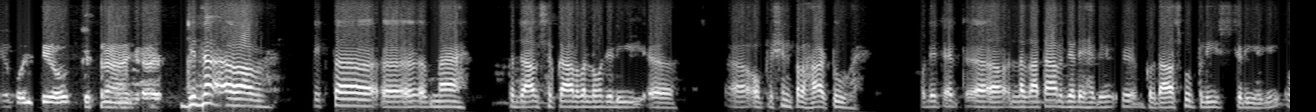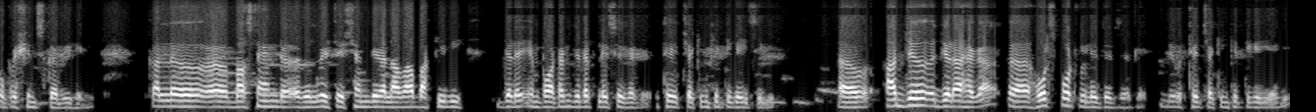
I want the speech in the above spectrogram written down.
ਪਹੁੰਚੇ ਹੋ ਕਿਸ ਤਰ੍ਹਾਂ ਜਿਹੜਾ ਜਿੱਦਾਂ ਇੱਕ ਤਾਂ ਮੈਂ ਪੰਜਾਬ ਸਰਕਾਰ ਵੱਲੋਂ ਜਿਹੜੀ ਆਪਰੇਸ਼ਨ ਪ੍ਰਹਾਰ 2 ਹੈ ਉਹਦੇ ਤਹਿਤ ਲਗਾਤਾਰ ਜਿਹੜੇ ਹੈਗੇ ਗੁਰਦਾਸਪੁਰ ਪੁਲਿਸ ਜਿਹੜੀ ਹੈਗੀ ਆਪਰੇਸ਼ਨਸ ਕਰ ਰਹੀ ਹੈਗੀ। ਕੱਲ ਬੱਸ ਸਟੈਂਡ, ਰੇਲਵੇ ਸਟੇਸ਼ਨ ਦੇ ਇਲਾਵਾ ਬਾਕੀ ਵੀ ਜਿਹੜੇ ਇੰਪੋਰਟੈਂਟ ਜਿਹੜੇ ਪਲੇਸਿਸ ਹੈਗੇ, ਉੱਥੇ ਚੈਕਿੰਗ ਕੀਤੀ ਗਈ ਸੀਗੀ। ਅੱਜ ਜਿਹੜਾ ਹੈਗਾ ਹੌਟਸਪੌਟ ਵਿਲੇजेस ਹੈਗੇ, ਜੇ ਉੱਥੇ ਚੈਕਿੰਗ ਕੀਤੀ ਗਈ ਹੈਗੀ।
